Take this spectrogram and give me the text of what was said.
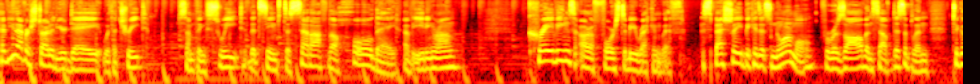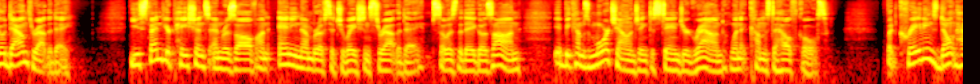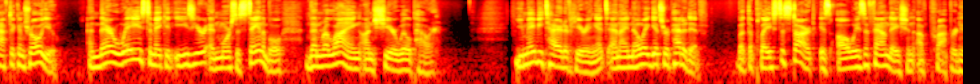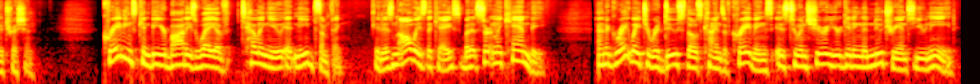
Have you ever started your day with a treat? Something sweet that seems to set off the whole day of eating wrong? Cravings are a force to be reckoned with, especially because it's normal for resolve and self discipline to go down throughout the day. You spend your patience and resolve on any number of situations throughout the day, so as the day goes on, it becomes more challenging to stand your ground when it comes to health goals. But cravings don't have to control you. And there are ways to make it easier and more sustainable than relying on sheer willpower. You may be tired of hearing it, and I know it gets repetitive, but the place to start is always a foundation of proper nutrition. Cravings can be your body's way of telling you it needs something. It isn't always the case, but it certainly can be. And a great way to reduce those kinds of cravings is to ensure you're getting the nutrients you need.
